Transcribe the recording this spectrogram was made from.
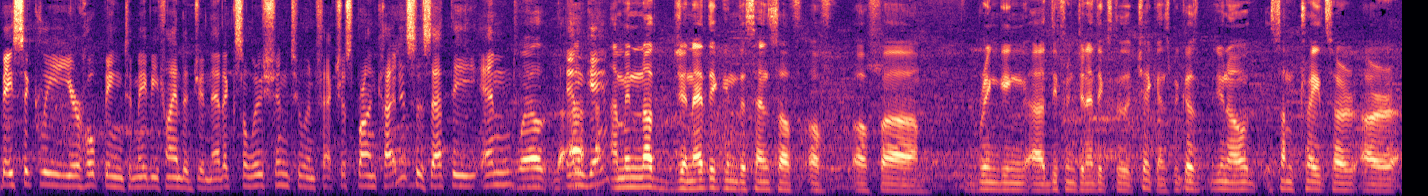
basically you're hoping to maybe find a genetic solution to infectious bronchitis? Is that the end, well, end game? I, I mean, not genetic in the sense of, of, of uh, bringing uh, different genetics to the chickens because, you know, some traits are, are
